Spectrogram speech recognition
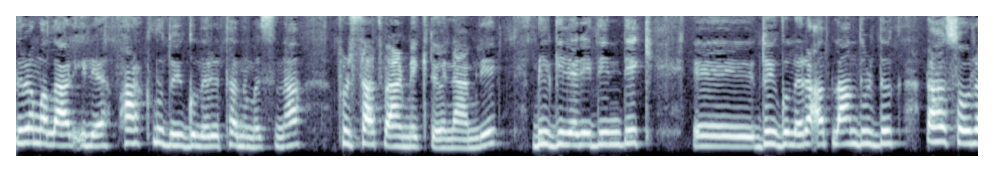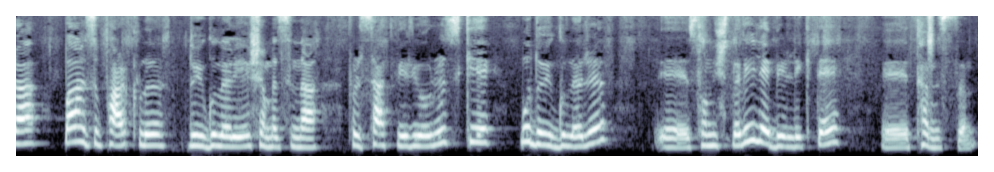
dramalar ile farklı duyguları tanımasına fırsat vermek de önemli. Bilgiler edindik, e, duyguları adlandırdık. Daha sonra bazı farklı duyguları yaşamasına fırsat veriyoruz ki bu duyguları e, sonuçlarıyla birlikte e, tanısın.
